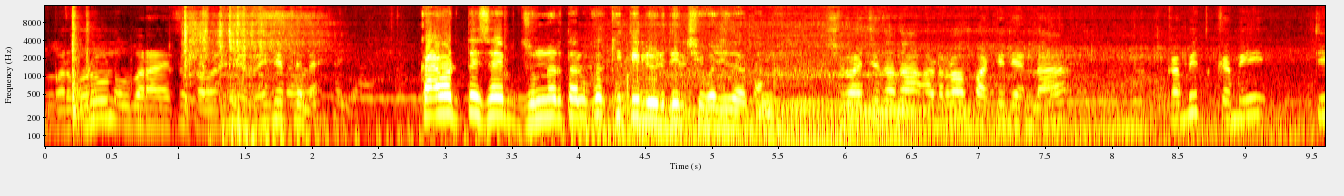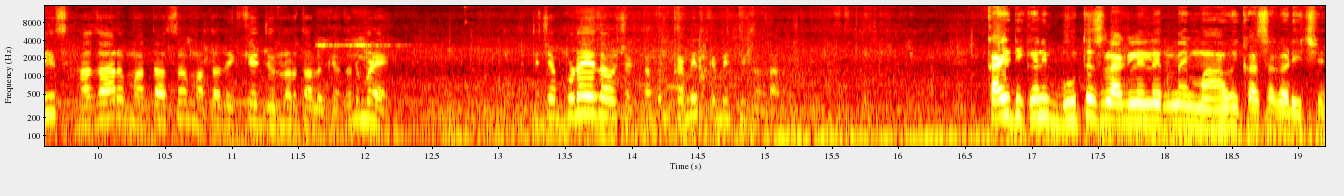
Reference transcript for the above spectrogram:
भरभरून उभं राहण्याचा सर्वांनी निर्णय घेतलेला आहे. काय वाटतंय साहेब जुन्नर तालुका किती लीड देईल शिवाजी दादांना? शिवाजीदादा आढळराव पाटील यांना कमीत कमी तीस हजार मताचं मताधिक्य जुन्नर तालुक्यातून मिळेल. त्याच्या पुढेही जाऊ शकतं पण कमीत कमी तीस हजार. काही ठिकाणी बूथच लागलेले नाही महाविकास आघाडीचे.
